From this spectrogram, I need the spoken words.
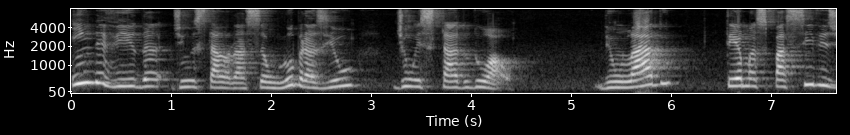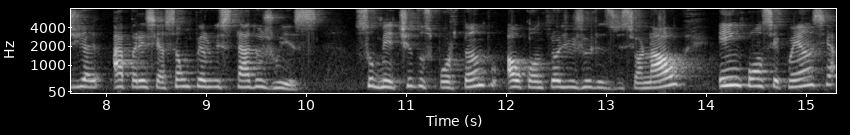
indevida de instauração no Brasil de um Estado dual. De um lado, temas passíveis de apreciação pelo Estado juiz, submetidos, portanto, ao controle jurisdicional e, em consequência,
